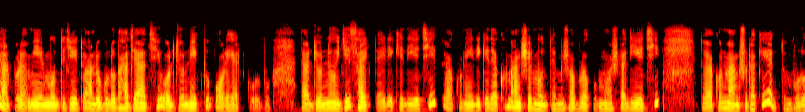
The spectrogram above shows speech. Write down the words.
তারপরে আমি এর মধ্যে যেহেতু আলুগুলো ভাজা আছে, ওর জন্য একটু পরে অ্যাড করব। তার জন্য ওই যে সাইডটায় রেখে দিয়েছি। তো এখন এইদিকে দেখো মাংসের মধ্যে আমি সব রকম মশলা দিয়েছি। তো এখন মাংসটাকে একদম পুরো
